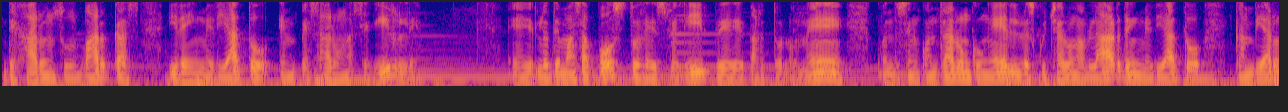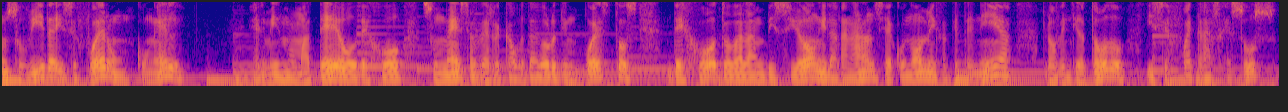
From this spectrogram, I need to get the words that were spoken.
dejaron sus barcas y de inmediato empezaron a seguirle. Eh, los demás apóstoles, Felipe, Bartolomé, cuando se encontraron con él lo escucharon hablar, de inmediato cambiaron su vida y se fueron con él. El mismo Mateo dejó su mesa de recaudador de impuestos, dejó toda la ambición y la ganancia económica que tenía, lo vendió todo y se fue tras Jesús.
